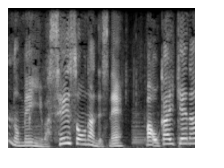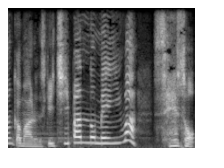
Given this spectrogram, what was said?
番のメインは清掃なんですね。まあお会計なんかもあるんですけど、一番のメインは清掃。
